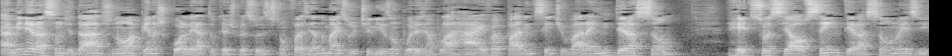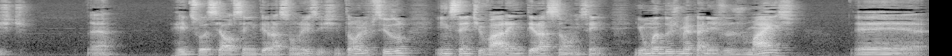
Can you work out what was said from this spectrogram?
a mineração de dados não apenas coleta o que as pessoas estão fazendo, mas utilizam, por exemplo, a raiva para incentivar a interação. Rede social sem interação não existe. Né? Rede social sem interação não existe. Então eles precisam incentivar a interação. E um dos mecanismos mais é,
